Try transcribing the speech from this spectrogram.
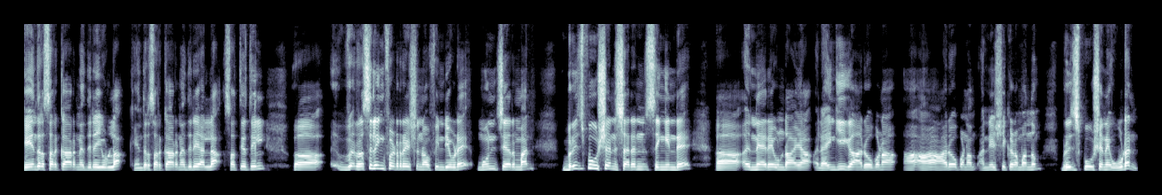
കേന്ദ്ര സർക്കാരിനെതിരെയുള്ള കേന്ദ്ര സർക്കാരിനെതിരെയല്ല സത്യത്തിൽ റെസ്ലിംഗ് ഫെഡറേഷൻ ഓഫ് ഇന്ത്യയുടെ മുൻ ചെയർമാൻ ബ്രിജ്ഭൂഷൺ ശരൺ സിംഗിന്റെ നേരെ ഉണ്ടായ ലൈംഗിക ആരോപണ ആ ആരോപണം അന്വേഷിക്കണമെന്നും ബ്രിജ്ഭൂഷനെ ഉടൻ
